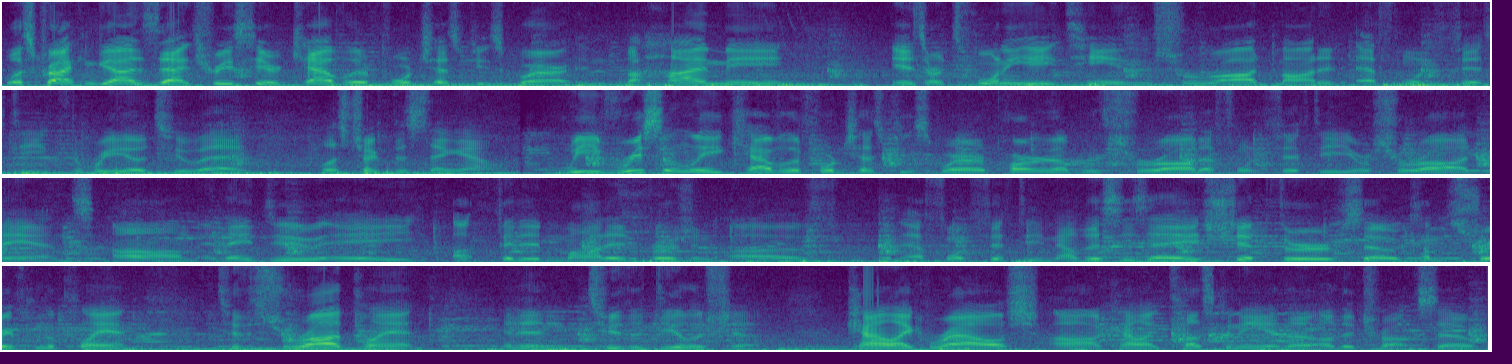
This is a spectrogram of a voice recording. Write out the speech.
What's cracking guys, Zack Treese here, Cavalier Ford Chesapeake Square, and behind me is our 2018 Sherrod modded F-150 302A. Let's check this thing out. We've recently, Cavalier Ford Chesapeake Square, partnered up with Sherrod F-150 or Sherrod vans, um, and they do a upfitted modded version of an F-150. Now this is a ship through, so it comes straight from the plant to the Sherrod plant and then to the dealership. Kind of like Roush, uh, kind of like Tuscany and the other trucks. So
